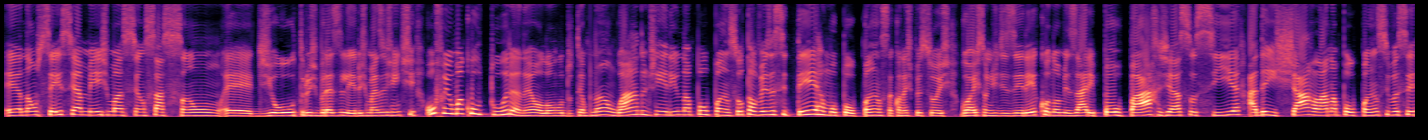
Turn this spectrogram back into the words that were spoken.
é, não sei se é a mesma sensação é, de outros brasileiros, mas a gente. Ou foi uma cultura, né, ao longo do tempo, não, guarda o dinheirinho na poupança. Ou talvez esse termo poupança, quando as pessoas gostam de dizer economizar e poupar, já associa a deixar lá na poupança e você.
